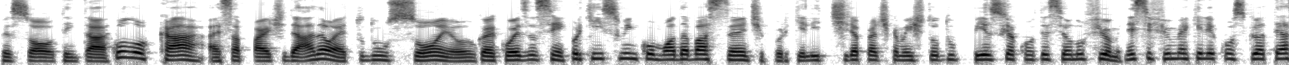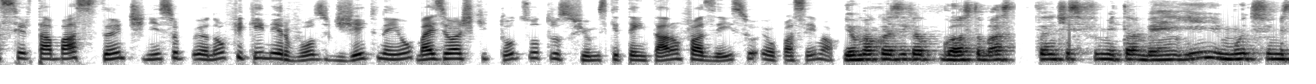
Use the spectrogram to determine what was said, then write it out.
pessoal tentar colocar essa parte da, ah, não, é tudo um sonho, ou qualquer coisa assim, porque isso me incomoda bastante, porque ele tira praticamente todo o peso que aconteceu no filme. Nesse filme é que ele conseguiu até acertar bastante nisso, eu não fiquei nervoso de jeito nenhum, mas eu acho que todos os outros filmes que tentaram fazer isso, eu passei mal. E uma coisa que eu gosto bastante desse filme também, e muitos filmes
